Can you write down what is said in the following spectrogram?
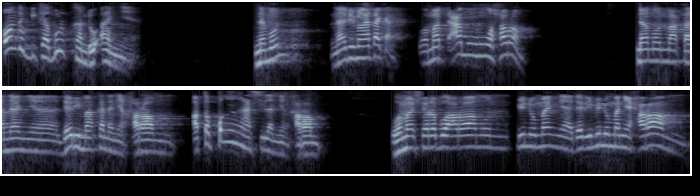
untuk dikabulkan doanya. Namun Nabi mengatakan, "Wa mat'amuhu haram." Namun makanannya dari makanan yang haram atau penghasilan yang haram. Wa masyarabu haramun, minumannya dari minuman yang haram.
